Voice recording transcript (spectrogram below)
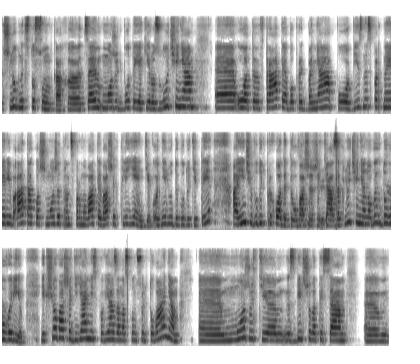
в шлюбних стосунках. Е, Це можуть бути як і розлучення, е, от, втрати або придбання по бізнес-партнерів, а також може трансформувати ваших клієнтів. Одні люди будуть іти, а інші будуть приходити у ваше життя. Заключення нових договорів. Якщо ваша діяльність пов'язана з консультуванням, е, можуть е, збільшуватися. Ем,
